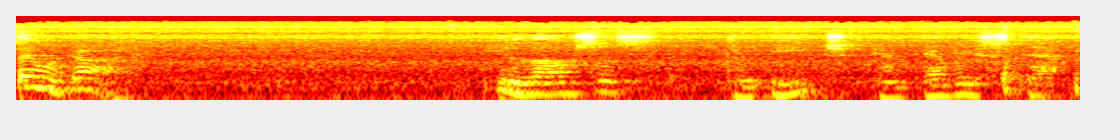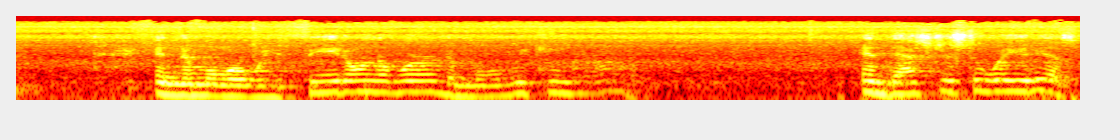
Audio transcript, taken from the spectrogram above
Same with God. He loves us through each and every step. And the more we feed on the word, the more we can grow. And that's just the way it is.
